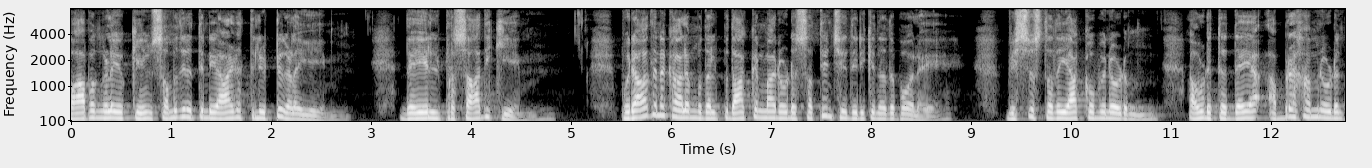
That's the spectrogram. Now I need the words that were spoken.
പാപങ്ങളെയൊക്കെയും സമുദ്രത്തിന്റെ ആഴത്തിൽ ഇട്ടുകളയുകയും ദയയിൽ പ്രസാദിക്കുകയും പുരാതന കാലം മുതൽ പിതാക്കന്മാരോട് സത്യം ചെയ്തിരിക്കുന്നത് പോലെ വിശ്വസ്തത യാക്കോബിനോടും അവിടുത്തെ ദയ അബ്രഹാമിനോടും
